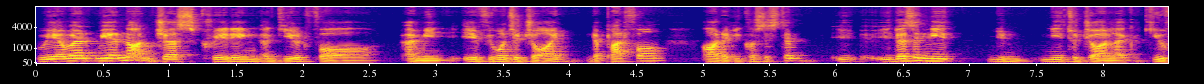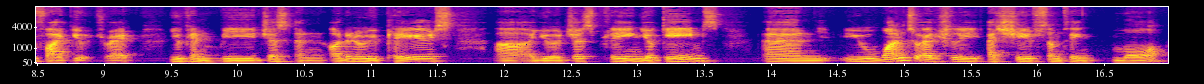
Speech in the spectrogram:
we are we are not just creating a guild for. I mean, if you want to join the platform or the ecosystem, it, it doesn't need you need to join like a Q5 guild, right? You can be just an ordinary players. Uh, you're just playing your games and you want to actually achieve something more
